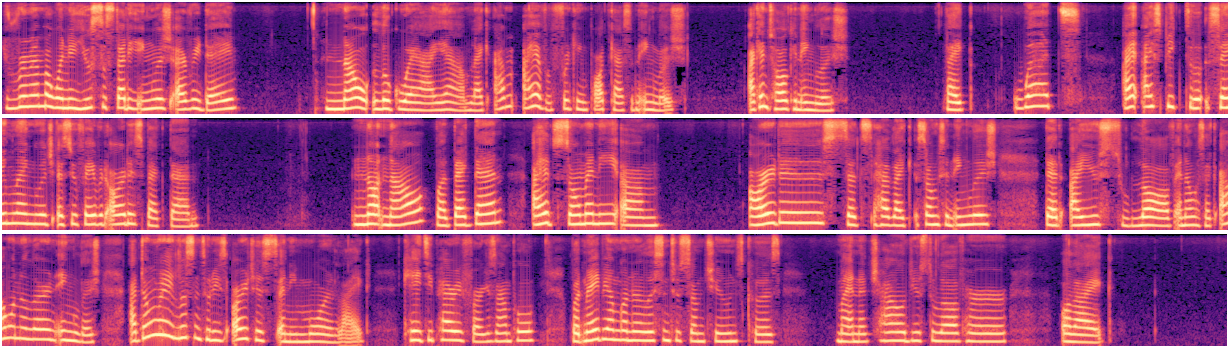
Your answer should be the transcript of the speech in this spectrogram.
you remember when you used to study English every day? Now look where I am. Like, I'm. I have a freaking podcast in English. I can talk in English. Like, what? I I speak the same language as your favorite artist back then. Not now, but back then I had so many um artists that had like songs in English that I used to love and I was like I want to learn English. I don't really listen to these artists anymore like Katy Perry for example, but maybe I'm to listen to some tunes cuz my inner child used to love her or like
